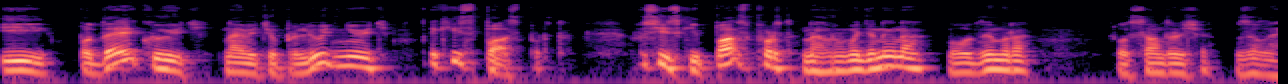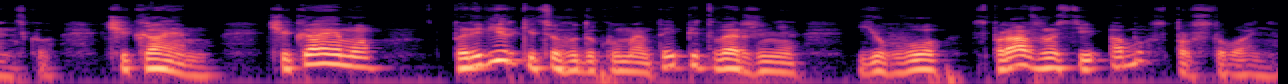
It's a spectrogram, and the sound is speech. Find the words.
І подейкують, навіть оприлюднюють якийсь паспорт. Російський паспорт на громадянина Володимира Олександровича Зеленського. Чекаємо, чекаємо перевірки цього документа і підтвердження його справжності або спростування.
